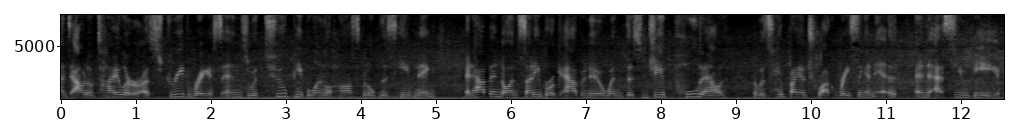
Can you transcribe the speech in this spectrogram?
And out of Tyler, a street race ends with two people in the hospital this evening. It happened on Sunnybrook Avenue when this Jeep pulled out and was hit by a truck racing an, an SUV.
